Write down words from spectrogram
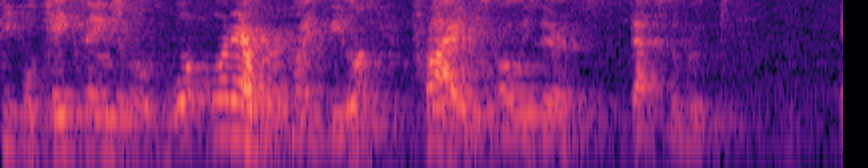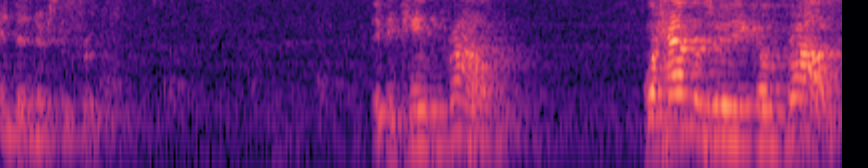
people take things, whatever it might be. Pride is always there. That's the root. And then there's the fruit. They became proud. What happens when you become proud?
